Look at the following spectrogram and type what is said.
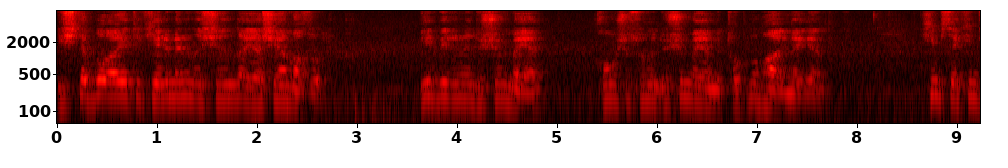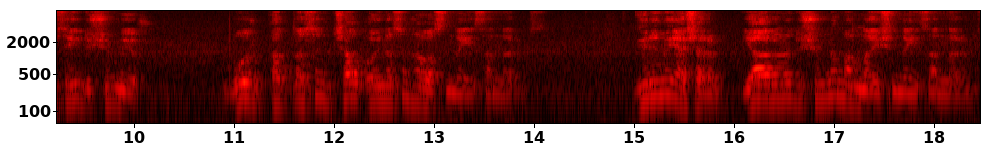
İşte bu ayeti kerimenin ışığında yaşayamaz olduk. Birbirini düşünmeyen, komşusunu düşünmeyen bir toplum haline geldik. Kimse kimseyi düşünmüyor. Vur, patlasın, çal, oynasın havasında insanlarımız günümü yaşarım, yarını düşünmem anlayışında insanlarımız.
